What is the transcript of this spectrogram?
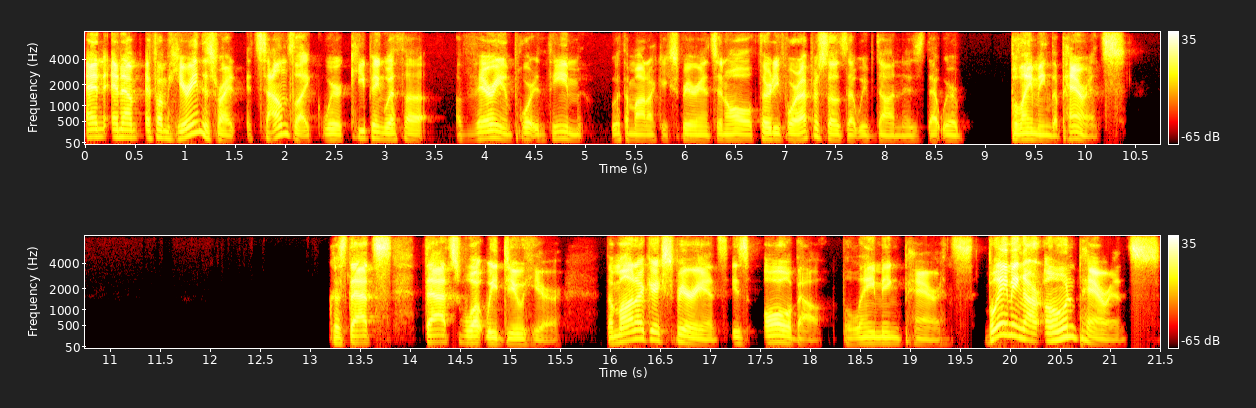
And and um, if I'm hearing this right, it sounds like we're keeping with a, a very important theme with the Monarch experience in all 34 episodes that we've done is that we're blaming the parents. Because that's that's what we do here. The Monarch experience is all about blaming parents, blaming our own parents,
